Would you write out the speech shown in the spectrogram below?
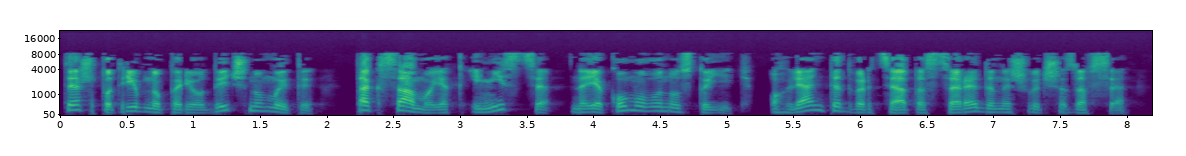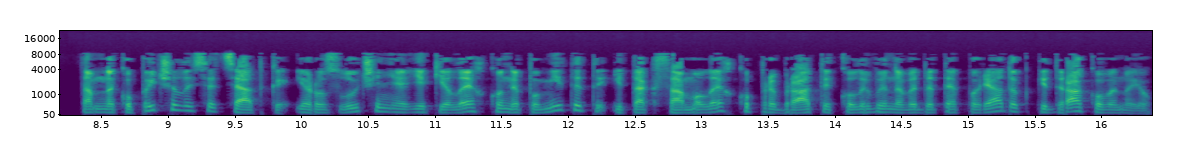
теж потрібно періодично мити, так само, як і місце, на якому воно стоїть. Огляньте дверцята зсередини швидше за все. Там накопичилися цятки і розлучення, які легко не помітити, і так само легко прибрати, коли ви наведете порядок під раковиною.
